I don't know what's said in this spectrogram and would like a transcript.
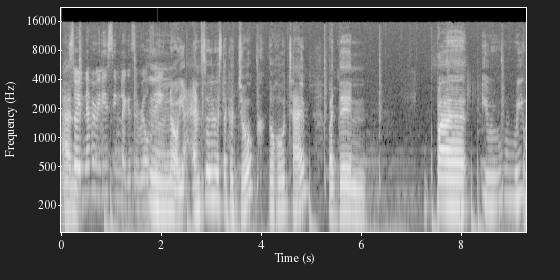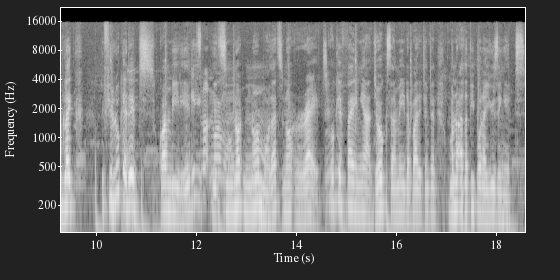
And Mm. so it never really seemed like it's a real Mm, thing. no, yeah, and so you know it's like a joke the whole time, but then, but you we like if you look at it, Kwambiri, It's not It's normal. not normal. That's not right. Okay, fine. Yeah, jokes are made about it, and but other people are using it.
